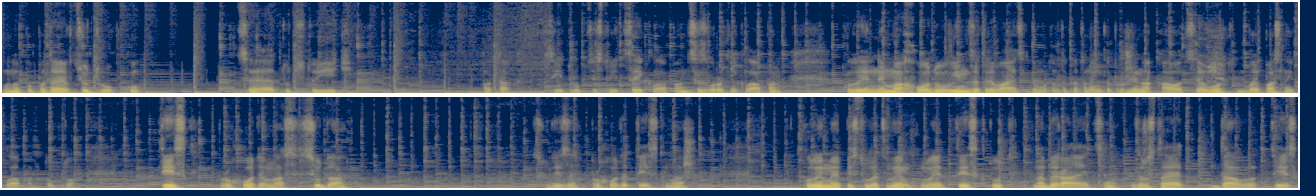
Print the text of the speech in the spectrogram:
воно попадає в цю трубку. Це тут стоїть отак. Цій трубці стоїть цей клапан, це зворотній клапан. Коли нема ходу, він закривається, тому там така тоненька пружина. А оце от байпасний клапан. Тобто тиск проходить у нас сюди. Сюди проходить тиск наш. Коли ми пістолет вимкнули, тиск тут набирається, зростає дав тиск,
